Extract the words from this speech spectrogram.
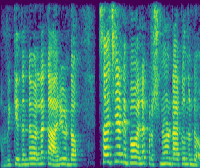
അമ്മയ്ക്ക് ഇതിന്റെ വല്ല കാര്യമുണ്ടോ? സച്ചിയാണ് ഇപ്പൊ വല്ല പ്രശ്നം ഉണ്ടാക്കുന്നുണ്ടോ?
